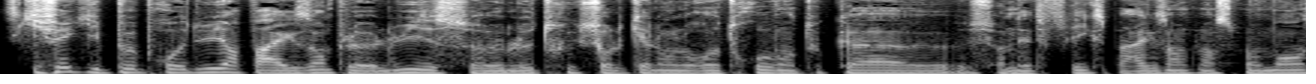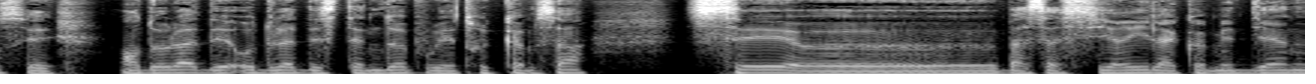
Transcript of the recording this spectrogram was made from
ce qui fait qu'il peut produire, par exemple, lui, ce- le truc sur lequel on le retrouve, en tout cas euh, sur Netflix, par exemple, en ce moment, c'est en delà des, au-delà des stand-up ou des trucs comme ça, c'est euh, bah, sa série, la comédienne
